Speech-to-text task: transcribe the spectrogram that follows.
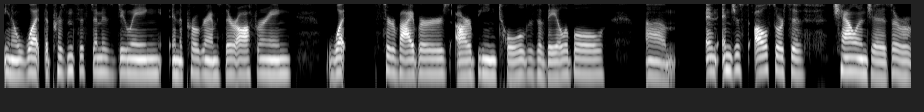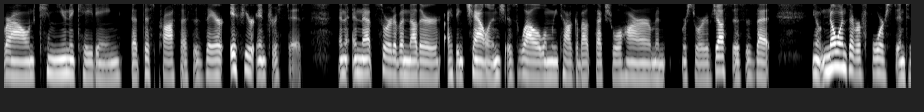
you know what the prison system is doing and the programs they're offering, what survivors are being told is available um, and and just all sorts of challenges around communicating that this process is there if you're interested and and that's sort of another i think challenge as well when we talk about sexual harm and restorative justice is that you know no one's ever forced into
